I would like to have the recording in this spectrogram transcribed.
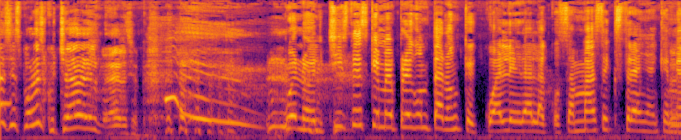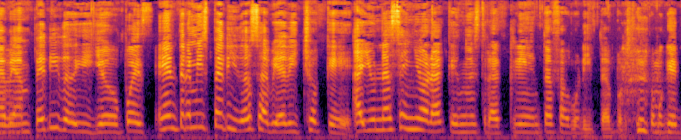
gracias por escuchar el... Bueno, el chiste es que me preguntaron que cuál era la cosa más extraña que me habían pedido y yo pues entre mis pedidos había dicho que hay una señora que es nuestra clienta favorita porque como que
